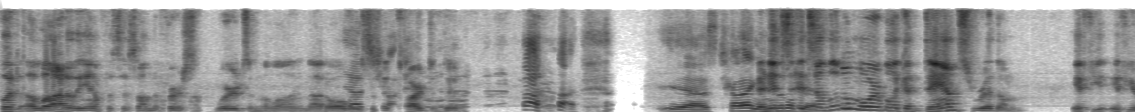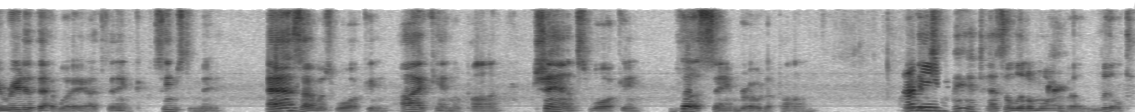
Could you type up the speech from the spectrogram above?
put a lot of the emphasis on the first words in the line. Not always. Yeah, it's hard to do. yeah, it's trying a and little it's, bit. it's a little more of like a dance rhythm if you if you read it that way. I think seems to me. As I was walking, I came upon chance walking the same road upon. Like I mean, to me, it has a little more of a lilt.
